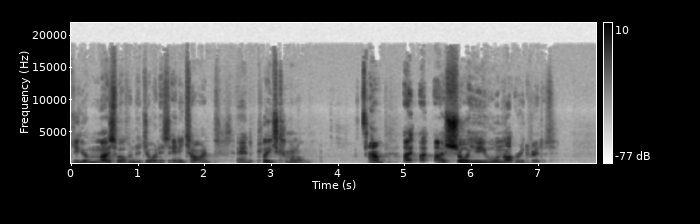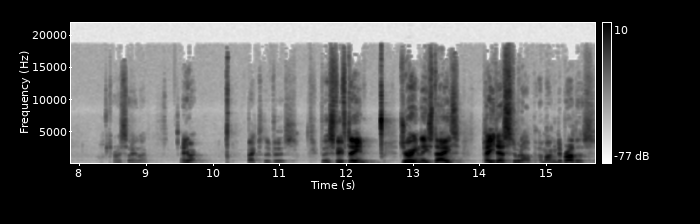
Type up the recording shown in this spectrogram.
You are most welcome to join us any time, and please come along. Um, I, I, assure you, you will not regret it. Can I say that? Anyway, back to the verse. Verse 15. During these days, Peter stood up among the brothers.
